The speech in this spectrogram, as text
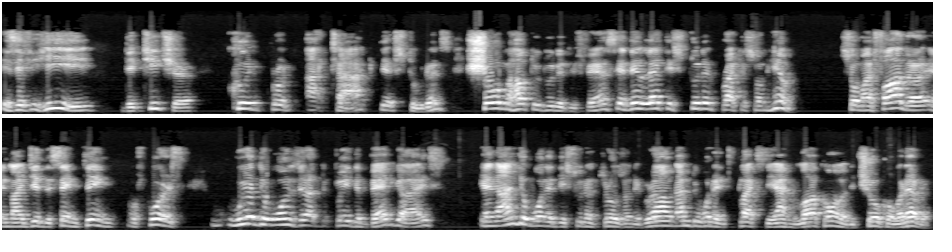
is if he, the teacher, could attack the students, show them how to do the defense, and then let the student practice on him. So my father and I did the same thing. Of course, we're the ones that play the bad guys, and I'm the one that the student throws on the ground. I'm the one that flex the arm lock on or the choke or whatever.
